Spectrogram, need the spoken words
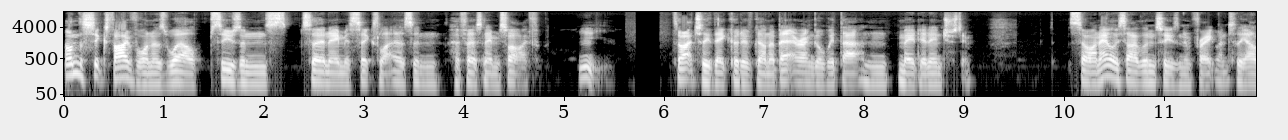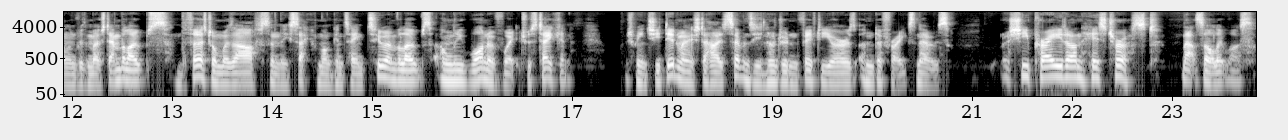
On the six five one as well, Susan's surname is six letters and her first name is five. Hmm. So actually, they could have gone a better angle with that and made it interesting. So on Ellis Island, Susan and Freek went to the island with most envelopes. The first one was Arf's, and the second one contained two envelopes, only one of which was taken, which means she did manage to hide 1,750 euros under Freek's nose. She preyed on his trust. That's all it was.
